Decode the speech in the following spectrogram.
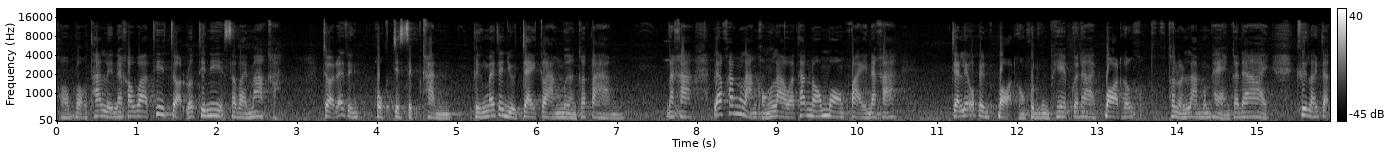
ขอบอกท่านเลยนะคะว่าที่จอดรถที่นี่สบายมากค่ะ จอดได้ถึง 6-70 คัน ถึงแม้จะอยู่ใจกลางเมืองก็ตามนะคะ แล้วข้างหลังของเราอะถ้าน้องมองไปนะคะ จะเรียกว่าเป็นปอดของคนกรุงเทพก็ได้ ปอดของ ถนนรามคำแหงก็ได้ คือหลังจาก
